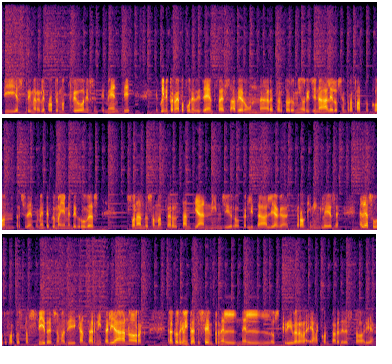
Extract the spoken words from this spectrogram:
di esprimere le proprie emozioni, sentimenti e quindi per me è proprio un'esigenza es- avere un repertorio mio originale, l'ho sempre fatto con, precedentemente con i Miami and the Groovers suonando insomma per tanti anni in giro per l'Italia, eh, rock in inglese. E adesso ho voluto fare questa sfida insomma, di cantare in italiano. rac- è una cosa che mi piace sempre nel- nello scrivere e raccontare delle storie.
